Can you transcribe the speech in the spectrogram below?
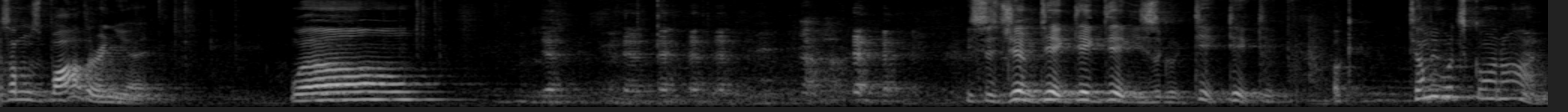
something's bothering you. Well. He says, Jim, dig, dig, dig. He's like, dig, dig, dig. Okay, tell me what's going on.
